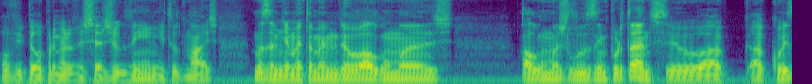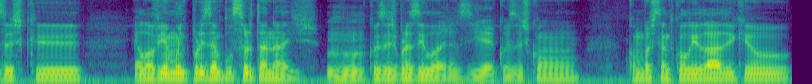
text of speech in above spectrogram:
ouvi pela primeira vez Sérgio Godinho e tudo mais. Mas a minha mãe também me deu algumas, algumas luzes importantes. Eu, há, há coisas que. Ela ouvia muito, por exemplo, sertanejo, Uhum. coisas brasileiras, e é coisas com, com bastante qualidade e que eu,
